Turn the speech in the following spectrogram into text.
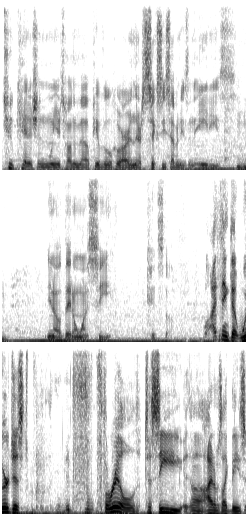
too kiddish, and when you're talking about people who are in their 60s, 70s, and 80s, Mm-hmm. you know, they don't want to see kid stuff. Well, I think that we're just th- thrilled to see uh, items like these.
